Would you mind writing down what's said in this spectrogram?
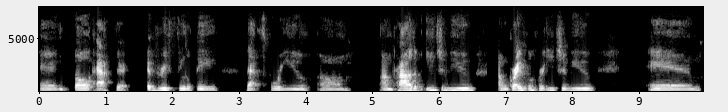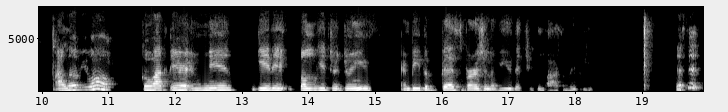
and go after every single thing that's for you. Um, I'm proud of each of you. I'm grateful for each of you. And I love you all. Go out there and win, get it, go get your dreams, and be the best version of you that you can possibly be. That's it.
